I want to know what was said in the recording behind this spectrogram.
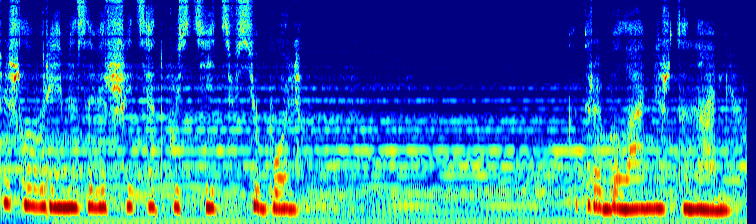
Пришло время завершить и отпустить всю боль, которая была между нами.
